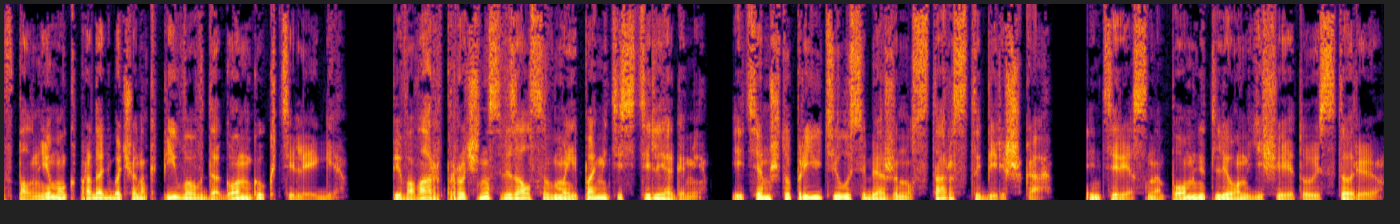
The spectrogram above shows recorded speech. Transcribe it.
вполне мог продать бочонок пива вдогонку к телеге. Пивовар прочно связался в моей памяти с телегами и тем, что приютил у себя жену старосты бережка. Интересно, помнит ли он еще эту историю?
